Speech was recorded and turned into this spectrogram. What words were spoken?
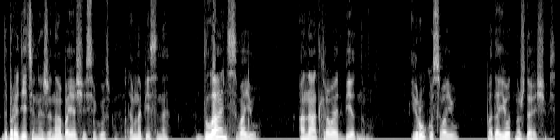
Добродетельная жена, боящаяся Господа. Там написано, длань свою она открывает бедному, и руку свою подает нуждающимся.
